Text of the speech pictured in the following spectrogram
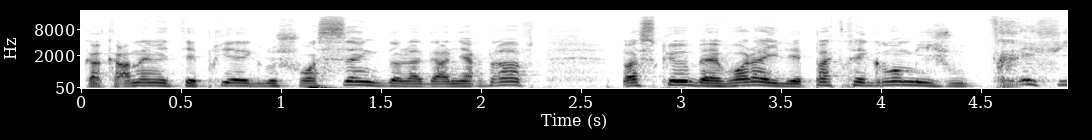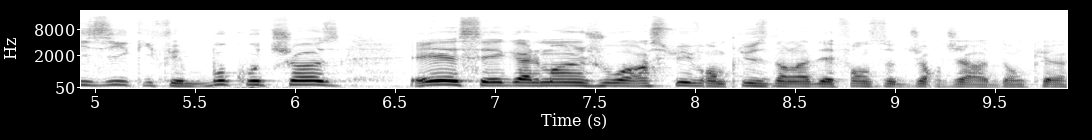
qui a quand même été pris avec le choix 5 de la dernière draft, parce que, ben voilà, il n'est pas très grand, mais il joue très physique, il fait beaucoup de choses, et c'est également un joueur à suivre en plus dans la défense de Georgia. Donc, euh,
